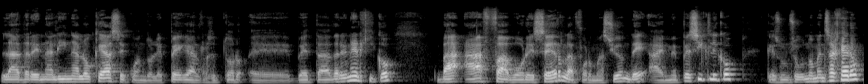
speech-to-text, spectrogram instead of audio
la adrenalina lo que hace cuando le pega al receptor eh, beta adrenérgico, va a favorecer la formación de AMP cíclico, que es un segundo mensajero,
